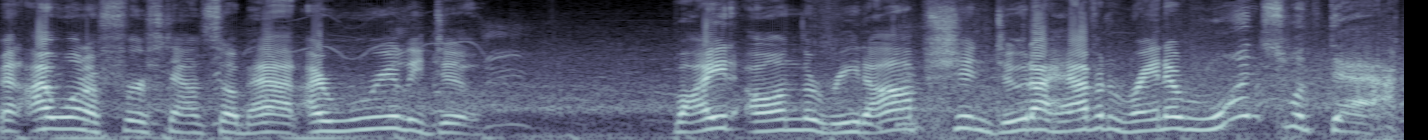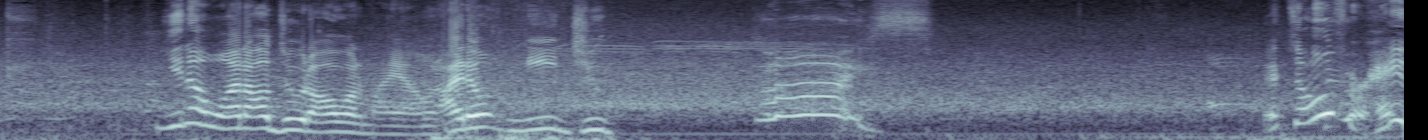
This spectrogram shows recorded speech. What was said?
Man, I want a first down so bad. I really do. Bite on the read option. Dude, I haven't ran it once with Dak. You know what? I'll do it all on my own. I don't need you guys. It's over. Hey,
